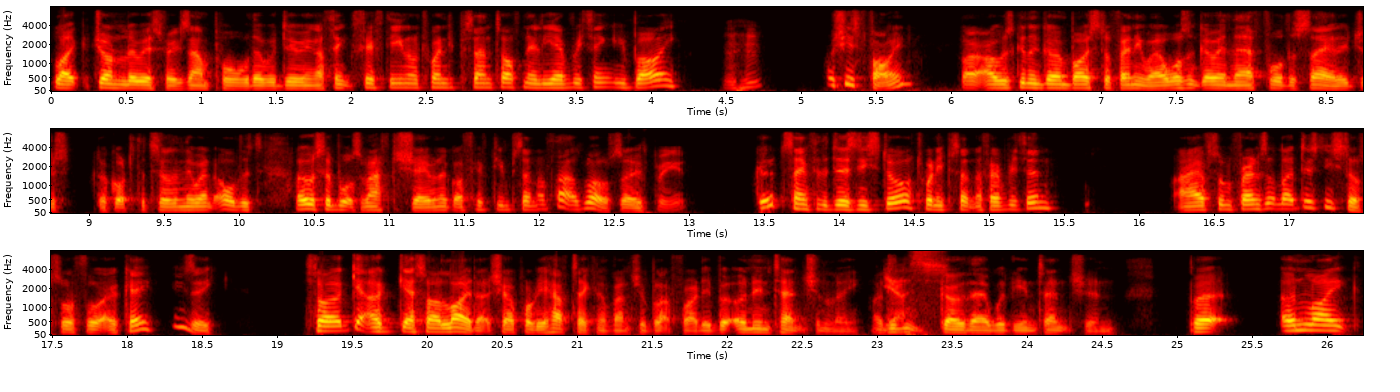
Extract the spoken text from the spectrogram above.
like John Lewis, for example, they were doing I think fifteen or twenty percent off nearly everything you buy, Mhm. which is fine. Like, I was going to go and buy stuff anyway. I wasn't going there for the sale. It just I got to the till and they went, oh, this. I also bought some aftershave and I got fifteen percent off that as well. So That's pretty good. good. Same for the Disney store, twenty percent off everything. I have some friends that like Disney stuff, so I thought, okay, easy. So I, gue- I guess I lied. Actually, I probably have taken advantage of Black Friday, but unintentionally. I didn't go there with the intention. But unlike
